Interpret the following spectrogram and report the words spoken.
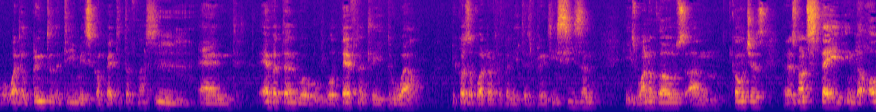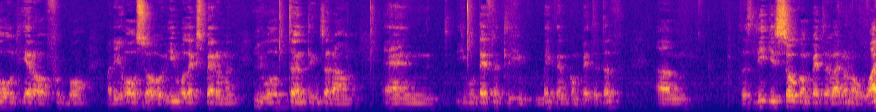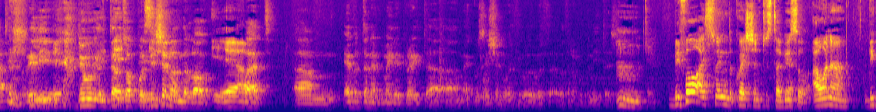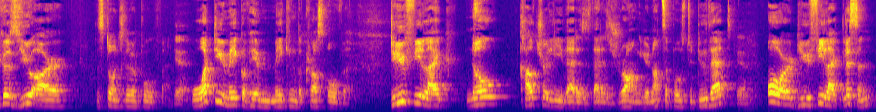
what he'll bring to the team is competitiveness, Mm. and Everton will, will definitely do well because of what Rafa Benitez brings. He's seasoned. He's one of those um, coaches that has not stayed in the old era of football, but he also he will experiment. He will turn things around, and he will definitely make them competitive. Um, this league is so competitive. I don't know what he'll really do in terms of position on the log. Yeah. But um, Everton have made a great uh, um, acquisition with with with, with Rafa Benitez. Mm. Before I swing the question to Stabiso, I wanna because you are the staunch Liverpool fan. Yeah. What do you make of him making the crossover? Do you feel like no culturally that is that is wrong? You're not supposed to do that, Yeah. or do you feel like listen,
